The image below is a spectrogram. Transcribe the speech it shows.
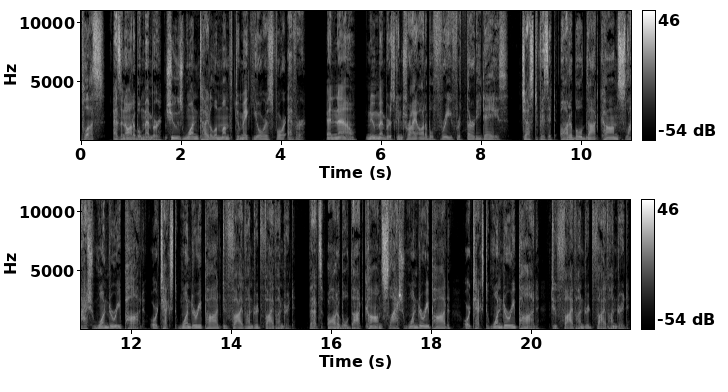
Plus, as an Audible member, choose one title a month to make yours forever. And now, new members can try Audible free for 30 days. Just visit audible.com slash WonderyPod or text WonderyPod to 500, 500. That's audible.com slash WonderyPod or text WonderyPod to 500, 500.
